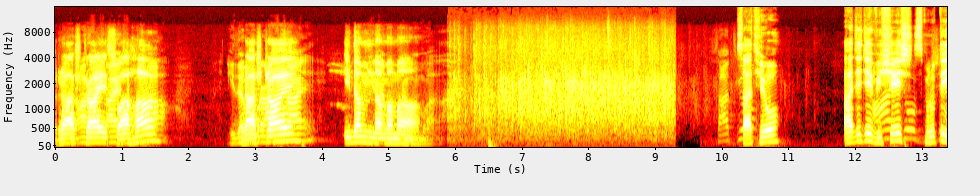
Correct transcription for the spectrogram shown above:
રાષ્ટ્રાય સ્વાહા રાષ્ટ્રાય ઇદમ ન સાથીઓ આજે જે વિશેષ સ્મૃતિ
